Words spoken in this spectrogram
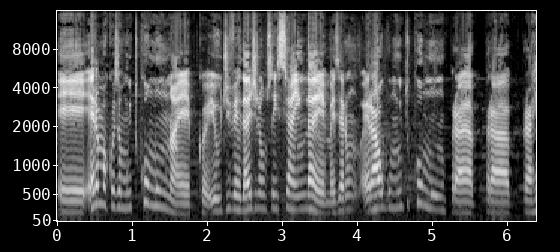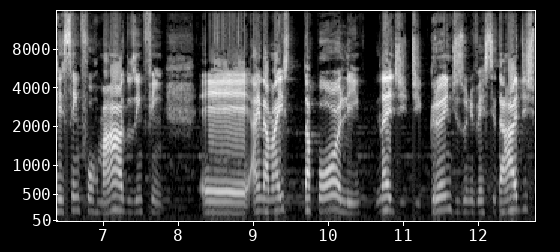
É, era uma coisa muito comum na época. Eu de verdade não sei se ainda é, mas era, um, era algo muito comum para recém-formados, enfim. É, ainda mais da Poli, né, de, de, grandes universidades,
